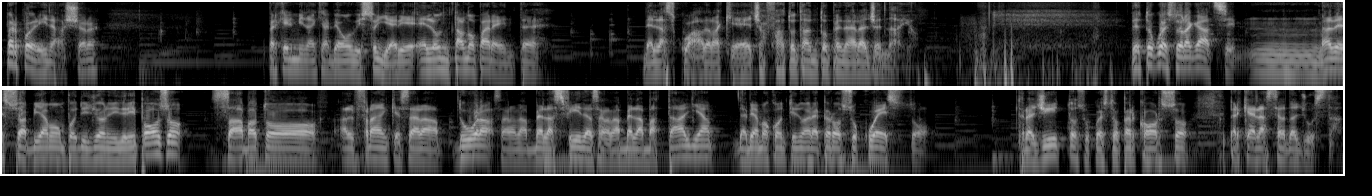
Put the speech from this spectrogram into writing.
per poi rinascere. Perché il Milan che abbiamo visto ieri è lontano parente della squadra che ci ha fatto tanto penare a gennaio. Detto questo ragazzi, mm, adesso abbiamo un po' di giorni di riposo, sabato al Franche sarà dura, sarà una bella sfida, sarà una bella battaglia, dobbiamo continuare però su questo tragitto, su questo percorso, perché è la strada giusta.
